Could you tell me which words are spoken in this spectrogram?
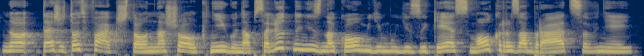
Но даже тот факт, что он нашел книгу на абсолютно незнакомом ему языке, смог разобраться в ней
